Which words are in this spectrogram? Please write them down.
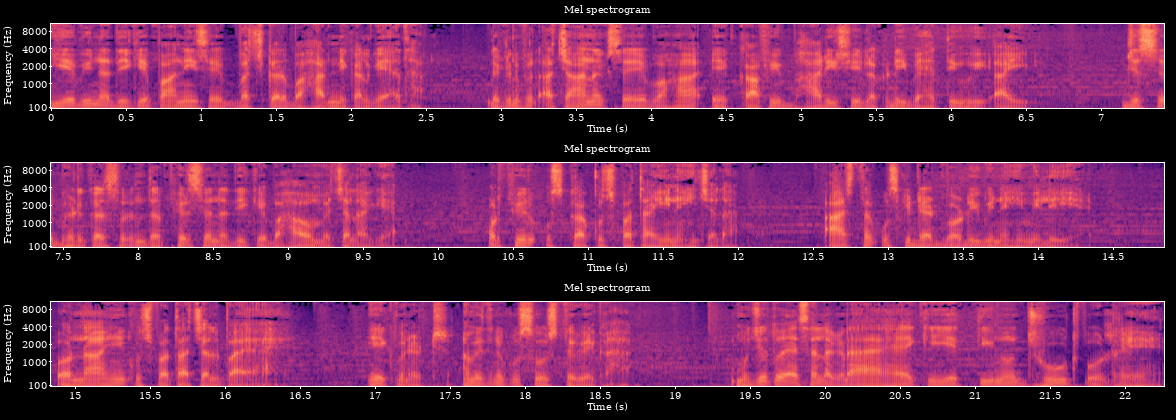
ये भी नदी के पानी से बचकर बाहर निकल गया था। लेकिन फिर अचानक से वहाँ एक काफ़ी भारी सी लकड़ी बहती हुई आई, जिससे भिड़कर सुरेंद्र फिर से नदी के बहाव में चला गया, और फिर उसका कुछ पता ही नहीं चला। आज तक उसकी डेड बॉडी भी नहीं मिली है, और ना ही कुछ पता चल पाया है। एक मिनट अमित ने कुछ सोचते हुए कहा, मुझे तो ऐसा लग रहा है कि ये तीनों झूठ बोल रहे हैं।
